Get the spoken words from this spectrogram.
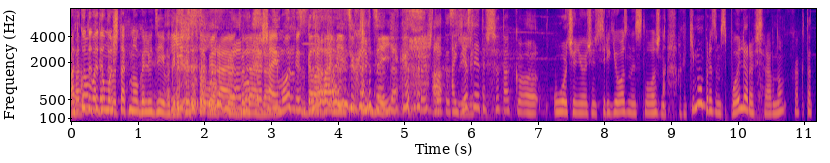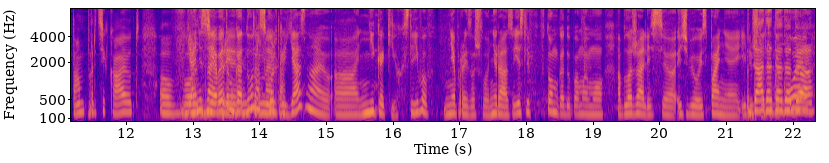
Откуда ты думаешь так много людей в «Игре престолов»? украшаем офис головами этих людей, которые А, что-то а если это все так э, очень-очень серьезно и сложно, а каким образом спойлеры все равно как-то там протекают э, в Я не знаю, в этом году, интернета? насколько я знаю, а, никаких сливов не произошло ни разу. Если в том году, по-моему, облажались э, HBO Испания или Да, что-то да, да, да, такое,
